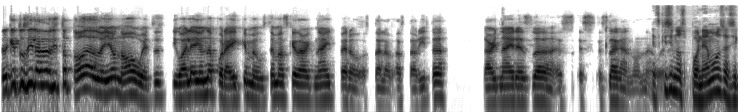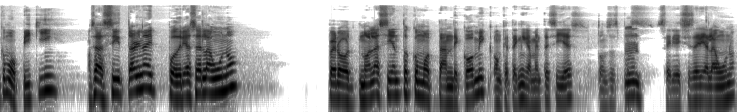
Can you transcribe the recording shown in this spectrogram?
Es que tú sí las has visto todas, güey. Yo no, güey. Entonces, igual hay una por ahí que me guste más que Dark Knight, pero hasta, la- hasta ahorita Dark Knight es la, es, es, es la ganona. es que si nos ponemos así como picky, o sea, sí, Dark Knight podría ser la uno, pero no la siento como tan de cómic, aunque técnicamente sí es. Entonces, pues Mm. sería, sí sería la uno.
